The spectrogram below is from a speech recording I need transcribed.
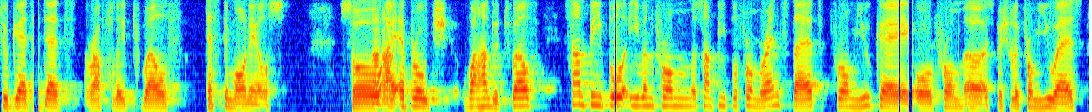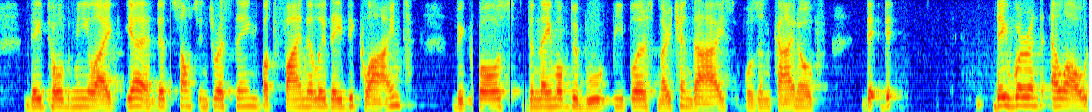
to get that roughly 12 testimonials. So Uh-huh. I approached 112 some people even from some people from Randstad from UK or from uh, especially from US they told me like yeah that sounds interesting but finally they declined because the name of the book people as merchandise wasn't kind of they, they, they weren't allowed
